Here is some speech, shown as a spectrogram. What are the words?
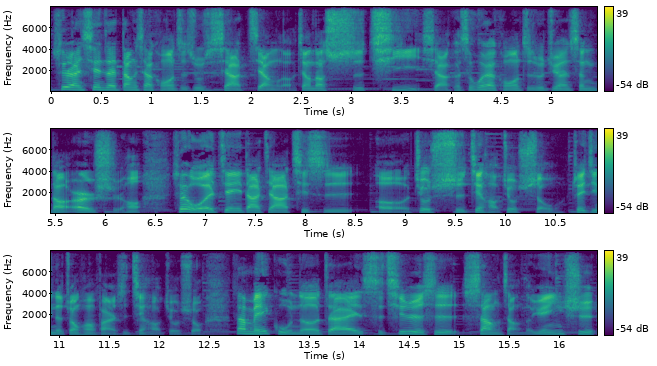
虽然现在当下恐慌指数是下降了，降到十七以下，可是未来恐慌指数居然升到二十哈，所以我会建议大家，其实呃就是见好就收。最近的状况反而是见好就收。那美股呢，在十七日是上涨的原因是，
